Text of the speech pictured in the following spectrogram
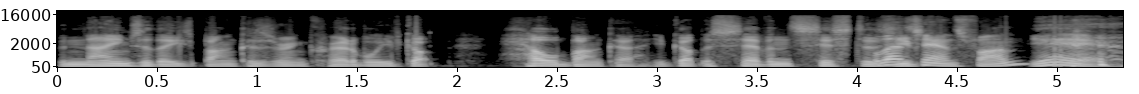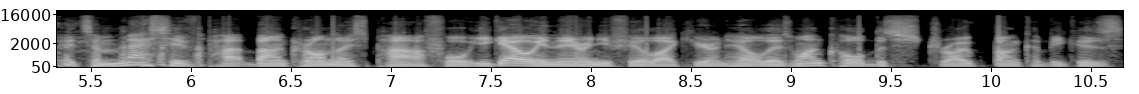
The names of these bunkers are incredible. You've got Hell Bunker. You've got the Seven Sisters. Well, that you've- sounds fun. yeah, it's a massive bunker on this par four. You go in there and you feel like you're in hell. There's one called the stroke bunker because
